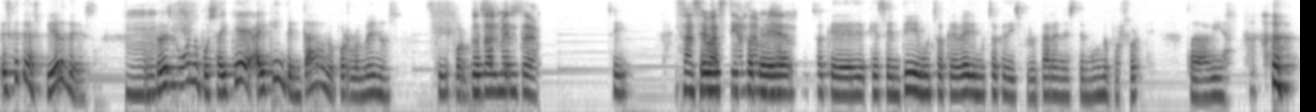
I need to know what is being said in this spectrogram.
Es que te las pierdes. Mm. Entonces, bueno, pues hay que, hay que intentarlo, por lo menos. Sí, porque Totalmente. sí. San Sebastián mucho también. Que mucho que, que, sentir, mucho que ver y mucho que disfrutar en este mundo, por suerte, todavía.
